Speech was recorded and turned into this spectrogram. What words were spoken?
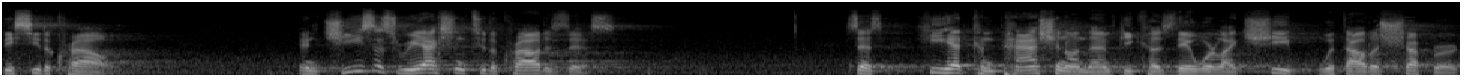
they see the crowd. And Jesus' reaction to the crowd is this says, He had compassion on them because they were like sheep without a shepherd.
